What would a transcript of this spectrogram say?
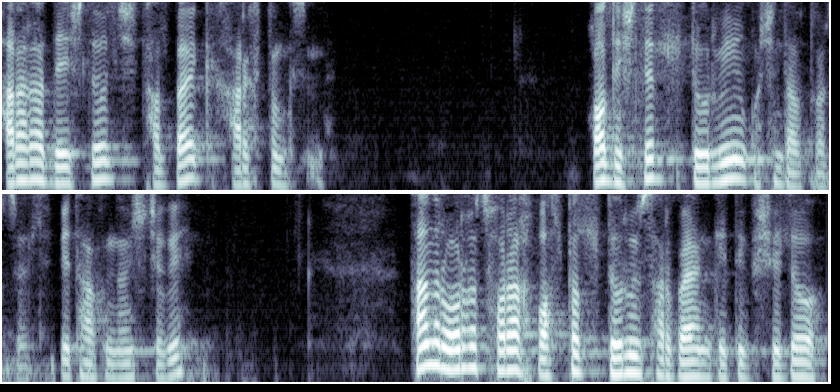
хараагаа дээшлүүлж талбайг харагтун гэсэн байна. Гол ишлэл 4-ийн 35 дугаар зүйл. Би та бүхэнд уншиж өгье. Та нар ургац хураах болтол 4 сар байна гэдэг биш үлөө.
